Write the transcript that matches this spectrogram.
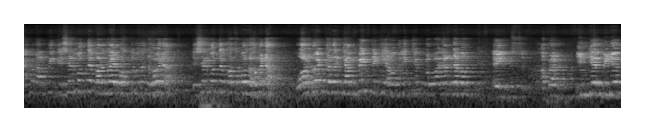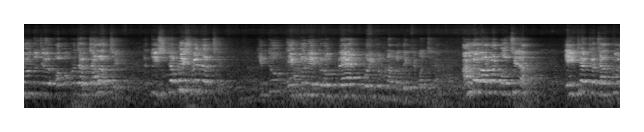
এখন আপনি দেশের মধ্যে বাংলায় বক্তব্য দিতে হবে না, দেশের মধ্যে কথা বললে হবে না। ওয়ার্ল্ড তাদের ক্যাম্পেইন থেকে আওয়ামী লীগ যে প্রোপাগান্ডা এবং এই আপনার ইন্ডিয়ান মিডিয়াগুলো যে অপপ্রচার চালাচ্ছে তো ইস্টাবলিশ হয়ে যাচ্ছে। কিন্তু এগুলো নিয়ে কোনো প্ল্যান পরিকল্পনা আমরা দেখতে পাচ্ছি না। আমরা বারবার বলছিলাম, এইটা একটা জাতীয়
